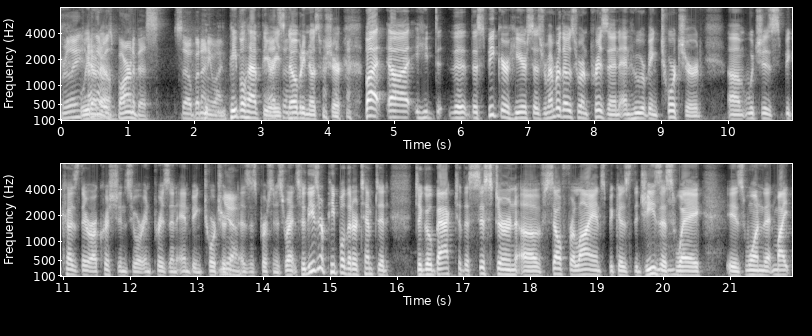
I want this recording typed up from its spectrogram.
Really? We don't know. It was Barnabas. So, but anyway, people have theories. A... Nobody knows for sure. but uh, he, the the speaker here says, remember those who are in prison and who are being tortured, um, which is because there are Christians who are in prison and being tortured, yeah. as this person is right. So these are people that are tempted to go back to the cistern of self reliance because the Jesus mm-hmm. way is one that might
